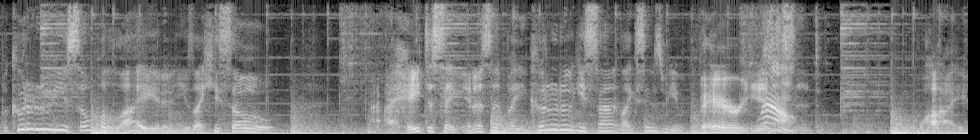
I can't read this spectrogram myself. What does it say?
But Kururugi is so polite, and he's like, he's so. I, I hate to say innocent, but Kururugi sound like seems to be very Wow. innocent. Why?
